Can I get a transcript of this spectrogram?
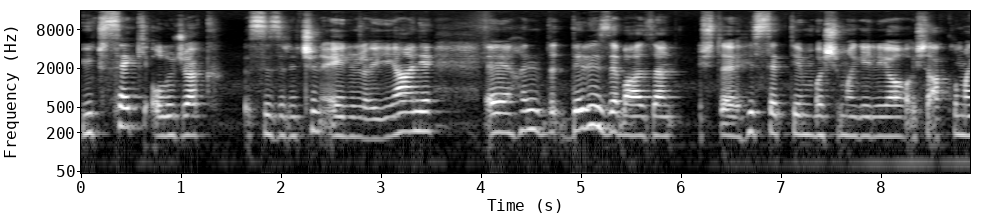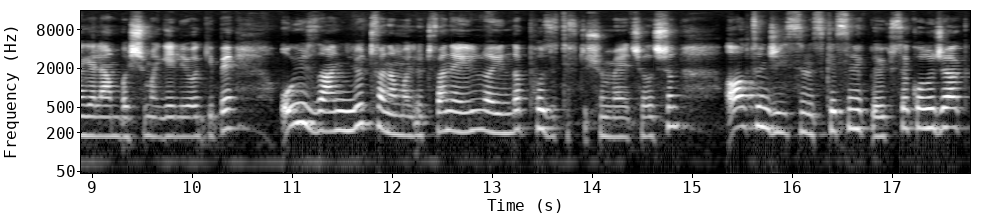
yüksek olacak sizin için Eylül ayı. Yani e, hani deriz ya bazen işte hissettiğim başıma geliyor, işte aklıma gelen başıma geliyor gibi. O yüzden lütfen ama lütfen Eylül ayında pozitif düşünmeye çalışın. Altıncı hissiniz kesinlikle yüksek olacak.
